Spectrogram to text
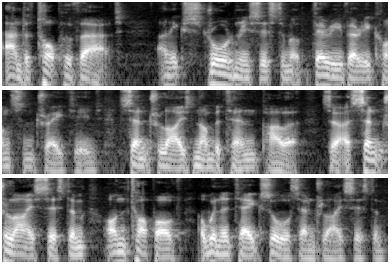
and atop of that, an extraordinary system of very, very concentrated, centralized number 10 power. So a centralized system on top of a winner takes all centralized system.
